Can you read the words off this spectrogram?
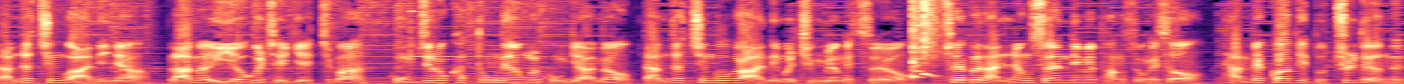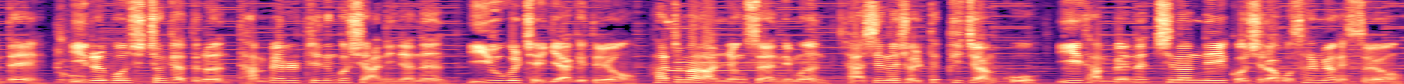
남자친구 아니냐 라며 의혹을 제기했지만 공지로 카톡 내용을 공개하며 남자친구가 아님을 증명했어요. 최근 안녕수야님의 방송에서 담배곽이 노출되었는데 이를 본 시청자들은 담배를 피는 것이 아니냐는 의혹을 제기하게 돼요. 하지만 안녕수야님은 자신은 절대 피지 않고 이 담배는 친언니의 것이라고 설명했어요.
